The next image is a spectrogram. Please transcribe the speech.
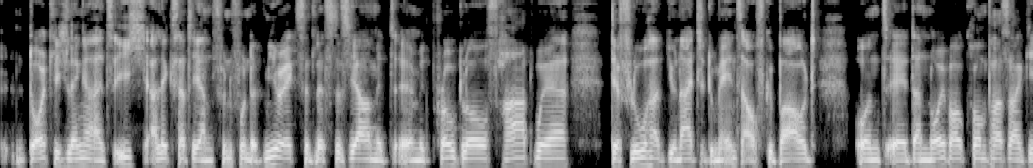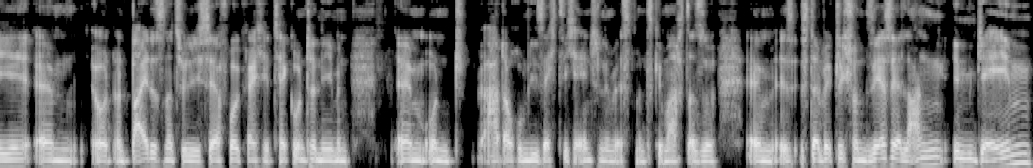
deutlich länger als ich. Alex hatte ja einen 500 Mio Exit letztes Jahr mit, äh, mit ProGlove, Hardware. Der Flo hat United Domains aufgebaut und äh, dann Neubau Kompass AG ähm, und, und beides natürlich sehr erfolgreiche Tech-Unternehmen ähm, und hat auch um die 60 Angel Investments gemacht. Also ähm, es ist da wirklich schon sehr, sehr lang im Game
